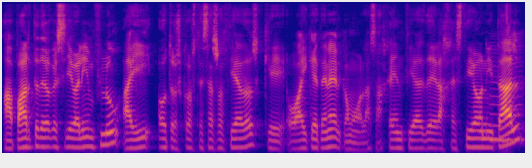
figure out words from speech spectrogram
aparte de lo que se lleva el influ, hay otros costes asociados que o hay que tener, como las agencias de la gestión y tal,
